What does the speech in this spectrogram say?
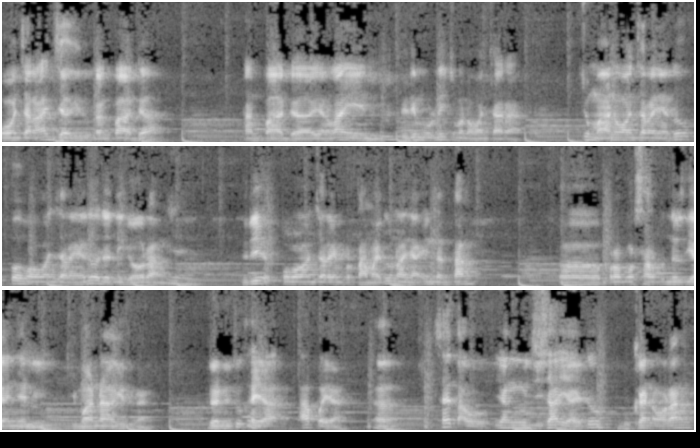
wawancara aja gitu tanpa ada tanpa ada yang lain. Jadi murni cuma wawancara cuman wawancaranya itu pewawancaranya itu ada tiga orang iya. jadi pewawancara yang pertama itu nanyain tentang eh, proposal penelitiannya nih, gimana gitu kan. Dan itu kayak apa ya? eh, saya tahu yang uji saya itu bukan orang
